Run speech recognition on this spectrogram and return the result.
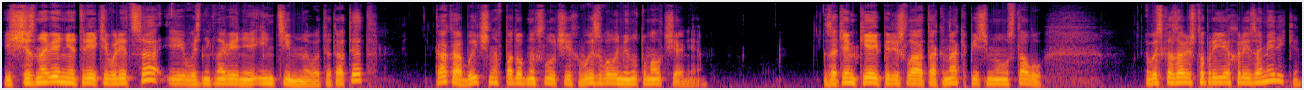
Исчезновение третьего лица и возникновение интимного тет-а-тет, как обычно в подобных случаях, вызвало минуту молчания. Затем Кей перешла от окна к письменному столу. «Вы сказали, что приехали из Америки?»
